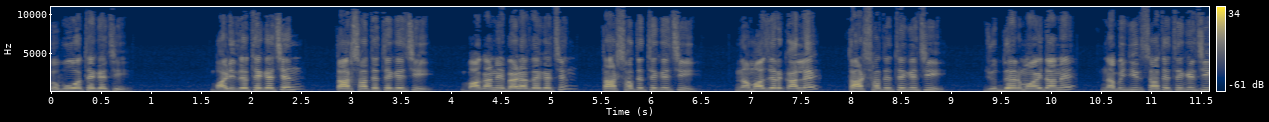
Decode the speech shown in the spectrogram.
তবুও থেকেছি। বাড়িতে থেকেছেন, তার সাথে থেকেছি। বাগানে বেড়াতে গেছেন, তার সাথে থেকেছি। নামাজের কালে তার সাথে থেকেছি। যুদ্ধের ময়দানে নাবিজির সাথে থেকেছি।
